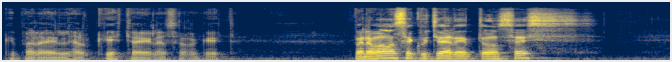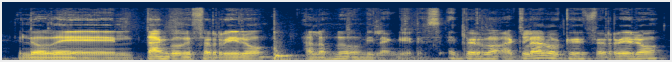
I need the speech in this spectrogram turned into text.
que para él es la orquesta de las orquestas. Bueno, vamos a escuchar entonces lo del tango de Ferrero a los nuevos milangueros. Eh, perdón, aclaro que Ferrero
